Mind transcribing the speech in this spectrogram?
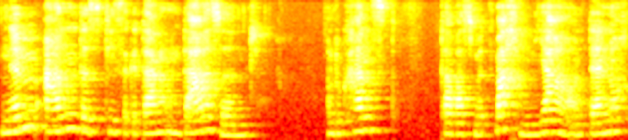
Nimm an, dass diese Gedanken da sind. Und du kannst da was mitmachen, ja. Und dennoch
